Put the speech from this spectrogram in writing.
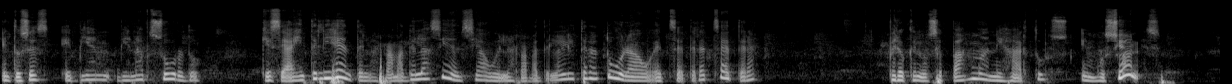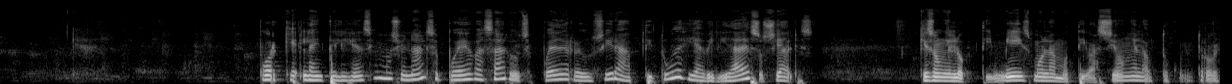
Entonces es bien, bien absurdo que seas inteligente en las ramas de la ciencia o en las ramas de la literatura o etcétera, etcétera, pero que no sepas manejar tus emociones. Porque la inteligencia emocional se puede basar o se puede reducir a aptitudes y habilidades sociales que son el optimismo, la motivación, el autocontrol.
